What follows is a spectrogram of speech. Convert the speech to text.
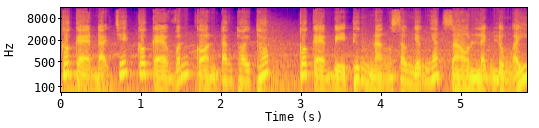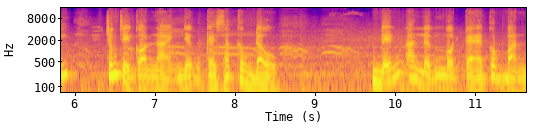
Có kẻ đã chết, Có kẻ vẫn còn đang thoi thóp, Có kẻ bị thương nặng sau những nhát dao lạnh lùng ấy. Chúng chỉ còn lại những cái xác không đầu. Đến A lực, một kẻ có bản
